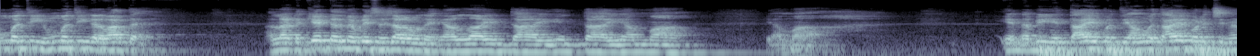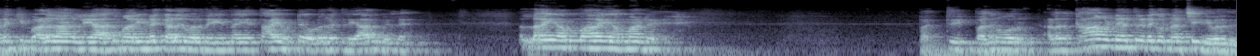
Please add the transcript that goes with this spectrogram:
உம்மத்தி உம்மத்திங்கிற வார்த்தை. அல்லாட்ட கேட்டதுமே அப்படியே செஞ்சாலும் யா என் தாய் என் தாய் என் அம்மா என் அம்மா. என் நபி என் தாயை பத்தி அவங்க தாயை படிச்சு நினைக்கும் அழுதாங்க இல்லையா? அது மாதிரி எனக்கு அழுகு வருது என்ன? என் தாயை விட்ட உலகத்துல யாரும் இல்லை. எல்லாம் என் அம்மா என் அம்மாண்டு பத்து பதினோரு அல்லது காவல் நேரத்தில் எனக்கு ஒரு நற்செய்தி வருது.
